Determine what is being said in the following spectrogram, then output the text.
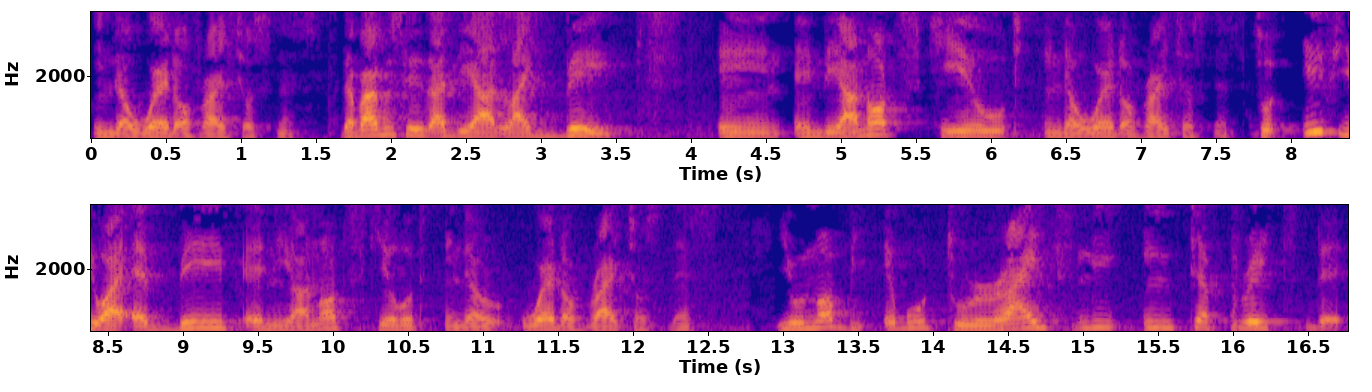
in the word of righteousness. The Bible says that they are like babes in and they are not skilled in the word of righteousness. So if you are a babe and you are not skilled in the word of righteousness, you will not be able to rightly interpret the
